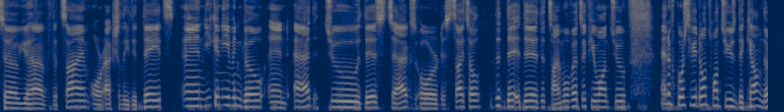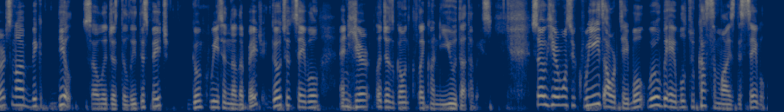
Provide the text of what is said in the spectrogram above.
So you have the time or actually the dates, and you can even go and add to this tags or this title the, the, the time of it if you want to. And of course, if you don't want to use the calendar, it's not a big deal. So let's just delete this page, go and create another page, go to the table, and here let's just go and click on new database. So here, once we create our table, we'll be able to customize this table.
